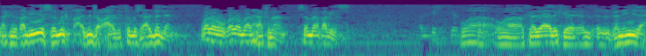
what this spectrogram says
لكن القميص المقطع المدرعة اللي تلبس على البدن ولو ولو ما لها أكمام تسمى قميص. وكذلك الفنيلة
